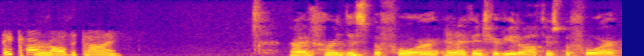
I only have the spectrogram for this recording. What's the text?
They talk mm. all the time. I've heard this before, and I've interviewed authors before.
